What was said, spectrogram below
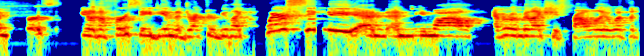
and first, you know, the first AD and the director would be like, "Where's Cindy?" And and meanwhile, everyone would be like, "She's probably with the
